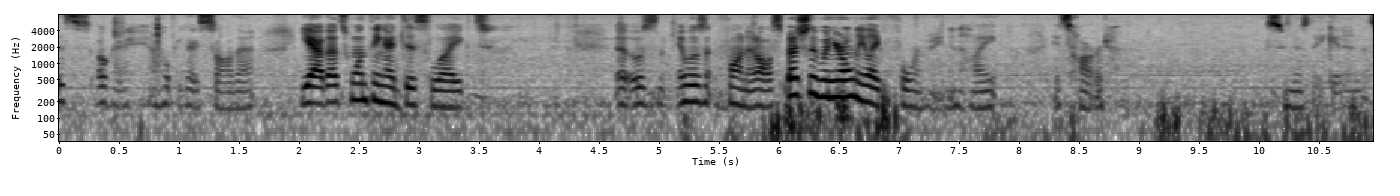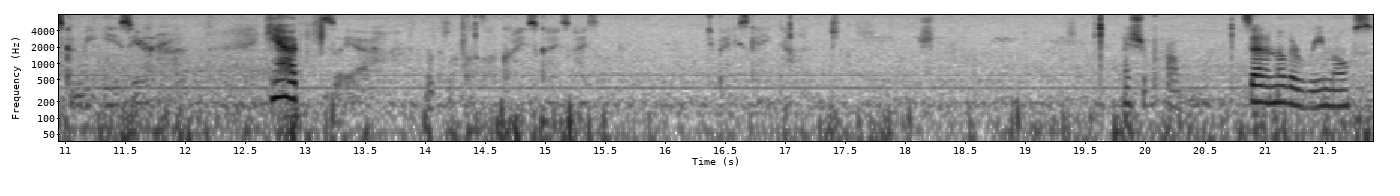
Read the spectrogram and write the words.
This okay. I hope you guys saw that. Yeah, that's one thing I disliked. It was it wasn't fun at all, especially when you're only like four nine in height. It's hard. As soon as they get in, it's gonna be easier. Yeah. So yeah. Look, look, look, guys, guys, guys. Too bad he's getting down. I should probably. Is that another Remos?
